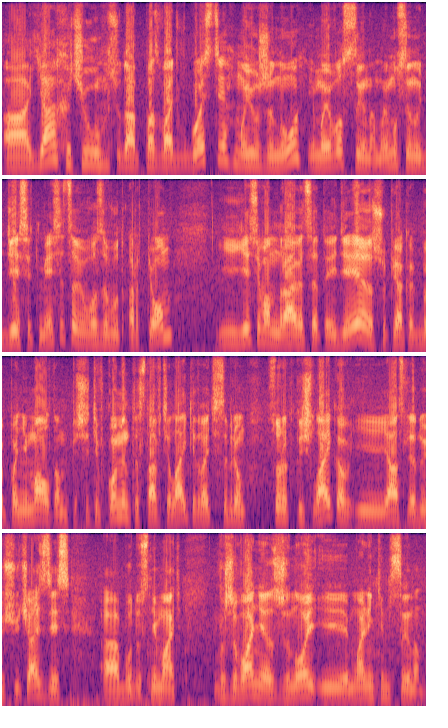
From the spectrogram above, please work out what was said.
А, я хочу сюда позвать в гости мою жену и моего сына. Моему сыну 10 месяцев, его зовут Артем. И если вам нравится эта идея, чтобы я как бы понимал, там, пишите в комменты, ставьте лайки. Давайте соберем 40 тысяч лайков, и я следующую часть здесь а, буду снимать выживание с женой и маленьким сыном.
